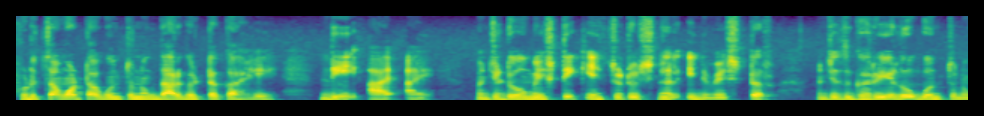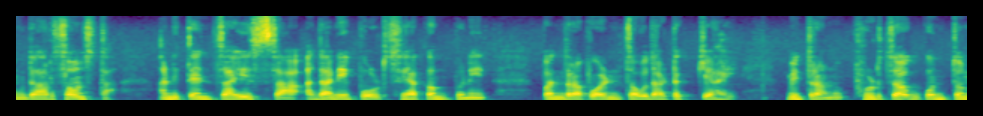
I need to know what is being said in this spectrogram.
पुढचा मोठा गुंतवणूकदार घटक आहे डी आय आय. म्हणजे डोमेस्टिक इन्स्टिट्यूशनल इन्व्हेस्टर म्हणजेच घरेलू गुंतवणूकदार संस्था. आणि त्यांचा हिस्सा अदानी पोर्ट्स ह्या कंपनीत पंधरा पॉईंट चौदा टक्के आहे. मित्रांनो पुढचा गुंतवण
